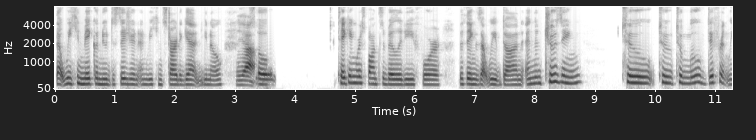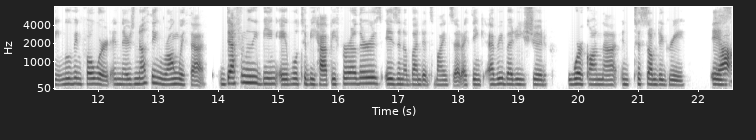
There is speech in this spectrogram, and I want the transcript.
that we can make a new decision and we can start again, you know? Yeah. So taking responsibility for the things that we've done and then choosing to to to move differently moving forward and there's nothing wrong with that definitely being able to be happy for others is an abundance mindset i think everybody should work on that and to some degree is yeah.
